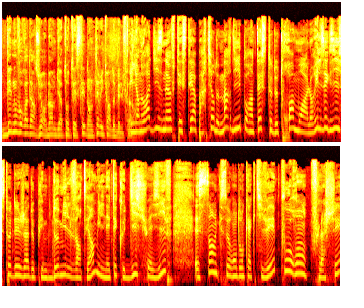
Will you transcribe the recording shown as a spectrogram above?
Des nouveaux radars urbains bientôt testés dans le territoire de Belfort. Il y en aura 19 testés à partir de mardi pour un test de trois mois. Alors, ils existent déjà depuis 2021, mais ils n'étaient que dissuasifs. Cinq seront donc activés, pourront flasher.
